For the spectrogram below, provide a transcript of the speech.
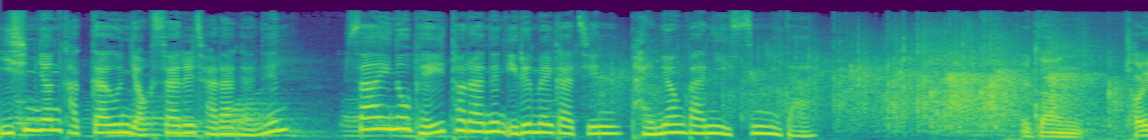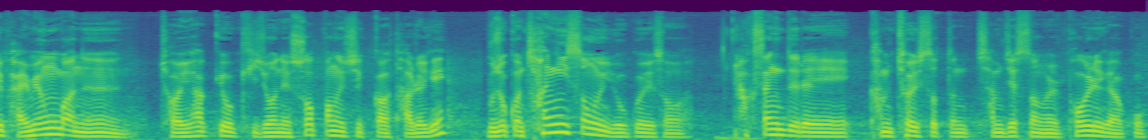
20년 가까운 역사를 자랑하는 사이노베이터라는 이름을 가진 발명반이 있습니다. 일단 저희 발명반은 저희 학교 기존의 수업 방식과 다르게 무조건 창의성을 요구해서 학생들의 감춰 있었던 잠재성을 퍼올리게 하고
